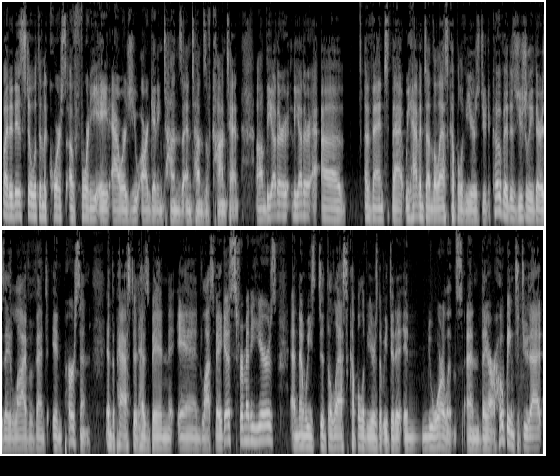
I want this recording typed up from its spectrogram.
but it is still within the course of 48 hours. You are getting tons and tons of content. Um, the other, the other, uh, event that we haven't done the last couple of years due to COVID is usually there is a live event in person. In the past, it has been in Las Vegas for many years. And then we did the last couple of years that we did it in New Orleans. And they are hoping to do that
